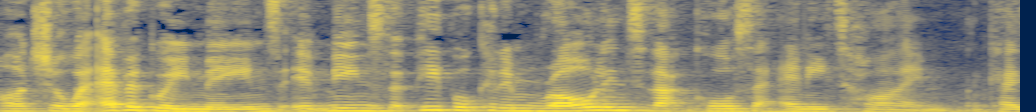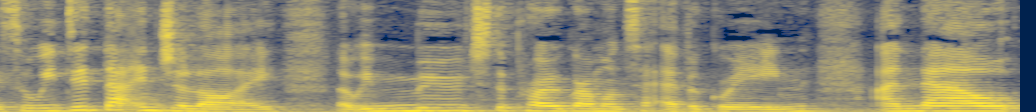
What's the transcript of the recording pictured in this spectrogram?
aren't sure what evergreen means, it means that people can enroll into that course at any time. Okay, so we did that in July, that we moved the program onto evergreen, and now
